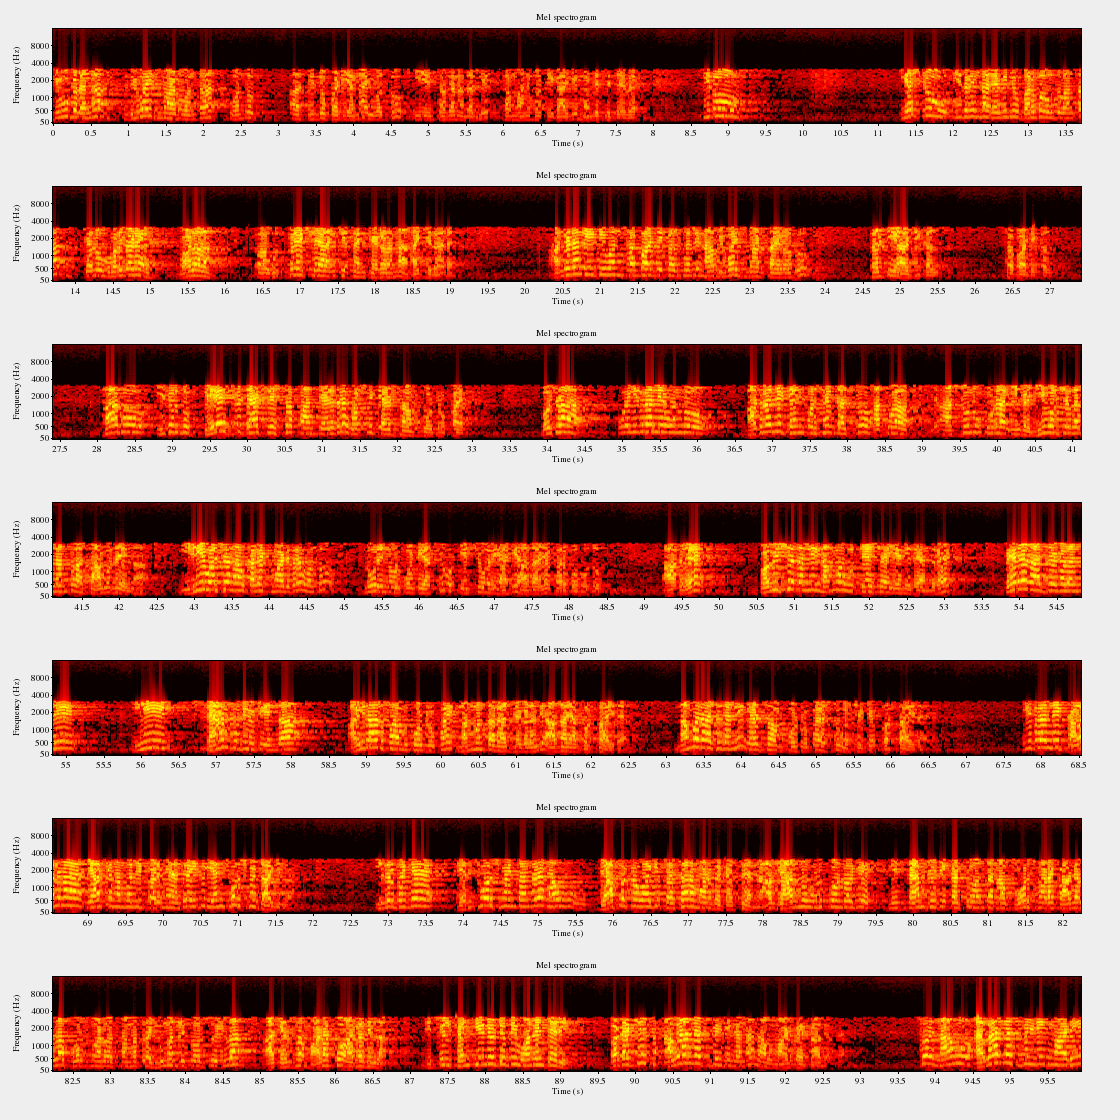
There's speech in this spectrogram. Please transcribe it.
ಇವುಗಳನ್ನ ರಿವೈಸ್ ಮಾಡುವಂತ ಒಂದು ತಿದ್ದುಪಡಿಯನ್ನ ಇವತ್ತು ಈ ಸದನದಲ್ಲಿ ತಮ್ಮ ಅನುಮತಿಗಾಗಿ ಮಂಡಿಸಿದ್ದೇವೆ. ಇದು ಎಷ್ಟು ಇದರಿಂದ ರೆವಿನ್ಯೂ ಬರಬಹುದು ಅಂತ ಕೆಲವು ಹೊರಗಡೆ ಬಹಳ ಉತ್ಪ್ರೇಕ್ಷೆಯ ಅಂಕಿ ಸಂಖ್ಯೆಗಳನ್ನ ಹಾಕಿದ್ದಾರೆ. Hundred and eighty one sub articles ಅಲ್ಲಿ ನಾವು ರಿವೈಸ್ ಮಾಡ್ತಾ ಇರೋದು ತರ್ಟಿ ಆರ್ಟಿಕಲ್ಸ್ ಸಬ್ ಆರ್ಟಿಕಲ್ಸ್ ಹಾಗೂ ಇದರದ್ದು ಬೇಸ್ ಟ್ಯಾಕ್ಸ್ ಎಷ್ಟಪ್ಪ ಅಂತ ಹೇಳಿದ್ರೆ ವರ್ಷಕ್ಕೆ ಎರಡ್ ಸಾವಿರ ಕೋಟಿ ರೂಪಾಯಿ. ಬಹುಶಃ ಇದರಲ್ಲಿ ಒಂದು, ಅದರಲ್ಲಿ ಟೆನ್ ಪರ್ಸೆಂಟ್ ಅಷ್ಟು ಅಥವಾ ಅಷ್ಟೂ ಕೂಡ ಈಗ ಈ ವರ್ಷದಲ್ಲಂತೂ ಅಷ್ಟು ಆಗೋದೇ ಇಲ್ಲ. ಇಡೀ ವರ್ಷ ನಾವು ಕಲೆಕ್ಟ್ ಮಾಡಿದ್ರೆ ಒಂದು ನೂರಿನ್ನೂರು ಕೋಟಿಯಷ್ಟು ಹೆಚ್ಚುವರಿಯಾಗಿ ಆದಾಯ ಬರಬಹುದು. ಆದರೆ ಭವಿಷ್ಯದಲ್ಲಿ ನಮ್ಮ ಉದ್ದೇಶ ಏನಿದೆ ಅಂದ್ರೆ ಬೇರೆ ರಾಜ್ಯಗಳಲ್ಲಿ ಡ್ಯೂಟಿಯಿಂದ ಐದಾರು ಸಾವಿರ ಕೋಟಿ ರೂಪಾಯಿ ನಮ್ಮಂತ ರಾಜ್ಯಗಳಲ್ಲಿ ಆದಾಯ ಬರ್ತಾ ಇದೆ. ನಮ್ಮ ರಾಜ್ಯದಲ್ಲಿ ಎರಡ್ ಸಾವಿರ ಕೋಟಿ ರೂಪಾಯಿ ಅಷ್ಟು ವರ್ಷಕ್ಕೆ ಬರ್ತಾ ಇದೆ. ಇದರಲ್ಲಿ ಕಾರಣ ಯಾಕೆ ನಮ್ಮಲ್ಲಿ ಕಡಿಮೆ ಅಂದ್ರೆ ಇದು ಎನ್ಫೋರ್ಸ್ಮೆಂಟ್ ಆಗಿಲ್ಲ. ಇದರ ಬಗ್ಗೆ ಎನ್ಫೋರ್ಸ್ಮೆಂಟ್ ಅಂದ್ರೆ ನಾವು ವ್ಯಾಪಕವಾಗಿ ಪ್ರಚಾರ ಮಾಡ್ಬೇಕಷ್ಟೇ ನಾವು ಯಾರನ್ನೂ ಹುಡ್ಕೊಂಡೋಗಿ ನೀನ್ ಸ್ಟ್ಯಾಂಪ್ ಡ್ಯೂಟಿ ಕಟ್ಟು ಅಂತ ನಾವು ಫೋರ್ಸ್ ಮಾಡಕ್ ಆಗಲ್ಲ ಫೋರ್ಸ್ ಮಾಡುವಷ್ಟು ನಮ್ಮ ಹತ್ರ ಹ್ಯೂಮನ್ ರಿಸೋರ್ಸು ಇಲ್ಲ, ಆ ಕೆಲಸ ಮಾಡಕ್ಕೂ ಆಗೋದಿಲ್ಲ. This will continue to be voluntary but at least awareness building ಅನ್ನ ನಾವು ಮಾಡಬೇಕಾಗುತ್ತೆ. ಸೊ ನಾವು ಅವೇರ್ನೆಸ್ ಬಿಲ್ಡಿಂಗ್ ಮಾಡಿ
